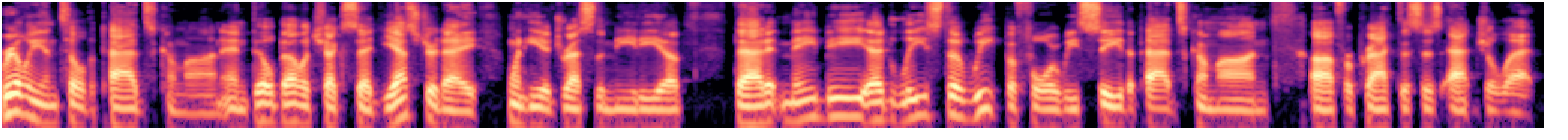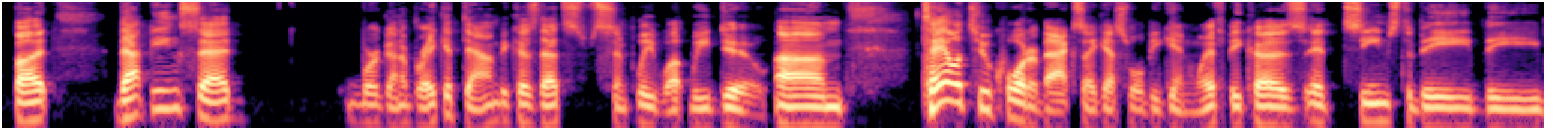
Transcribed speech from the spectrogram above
really until the pads come on. And Bill Belichick said yesterday when he addressed the media that it may be at least a week before we see the pads come on uh, for practices at Gillette. But that being said, we're going to break it down because that's simply what we do. Um, tale of two quarterbacks, I guess we'll begin with because it seems to be the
